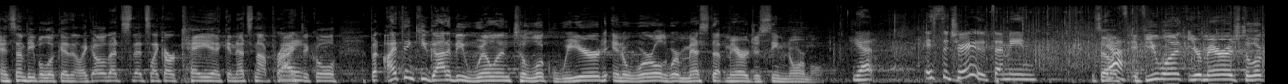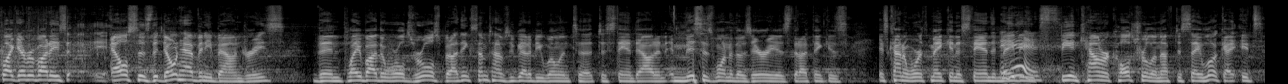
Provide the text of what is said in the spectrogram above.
And some people look at it like, oh, that's that's like archaic and that's not practical. Right. But I think you got to be willing to look weird in a world where messed up marriages seem normal. yep it's the truth i mean So Yeah. if, if you want your marriage to look like everybody else's that don't have any boundaries, then play by the world's rules. But I think sometimes we've got to be willing to, to stand out. And, and this is one of those areas that I think is, is kind of worth making a stand and maybe being countercultural enough to say, look, it's,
